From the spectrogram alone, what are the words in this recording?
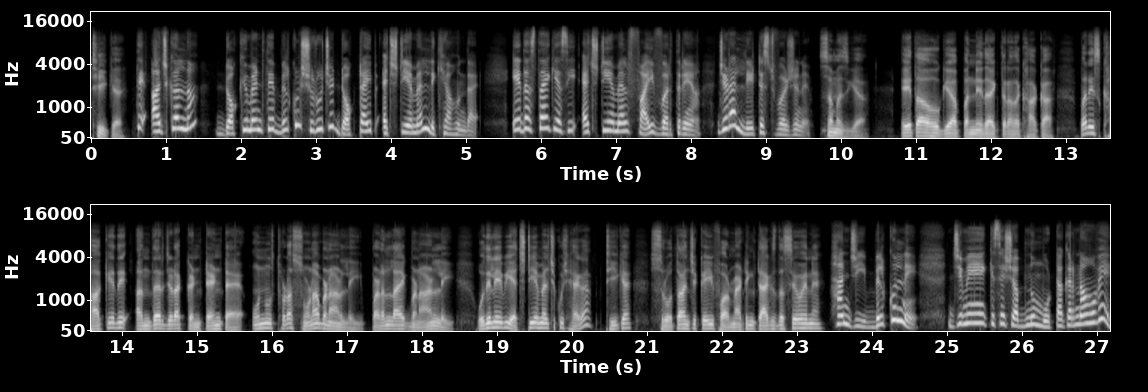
ਠੀਕ ਹੈ। ਤੇ ਅੱਜਕੱਲ ਨਾ ਡਾਕੂਮੈਂਟ ਤੇ ਬਿਲਕੁਲ ਸ਼ੁਰੂ 'ਚ ਡਾਕ ਟਾਈਪ HTML ਲਿਖਿਆ ਹੁੰਦਾ ਹੈ। ਇਹ ਦੱਸਦਾ ਹੈ ਕਿ ਅਸੀਂ HTML5 ਵਰਤ ਰਹੇ ਹਾਂ ਜਿਹੜਾ ਲੇਟੈਸਟ ਵਰਜ਼ਨ ਹੈ। ਸਮਝ ਗਿਆ। ਇਹ ਤਾਂ ਹੋ ਗਿਆ ਪੰਨੇ ਦਾ ਇੱਕ ਤਰ੍ਹਾਂ ਦਾ ਖਾਕਾ। ਪਰ ਇਸ ਖਾਕੇ ਦੇ ਅੰਦਰ ਜਿਹੜਾ ਕੰਟੈਂਟ ਹੈ ਉਹਨੂੰ ਥੋੜਾ ਸੋਹਣਾ ਬਣਾਉਣ ਲਈ ਪੜਨ ਲਾਇਕ ਬਣਾਉਣ ਲਈ ਉਹਦੇ ਲਈ ਵੀ HTML 'ਚ ਕੁਝ ਹੈਗਾ? ਠੀਕ ਹੈ। ਸਰੋਤਾਂ 'ਚ ਕਈ ਫਾਰਮੈਟਿੰਗ ਟੈਗਸ ਦੱਸੇ ਹੋਏ ਨੇ। ਹਾਂਜੀ ਬਿਲਕੁਲ ਨੇ। ਜਿਵੇਂ ਕਿਸੇ ਸ਼ਬਦ ਨੂੰ ਮੋਟਾ ਕਰਨਾ ਹੋਵੇ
